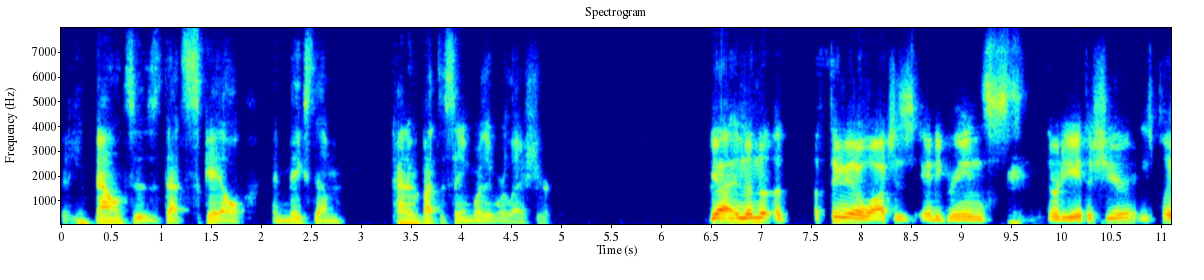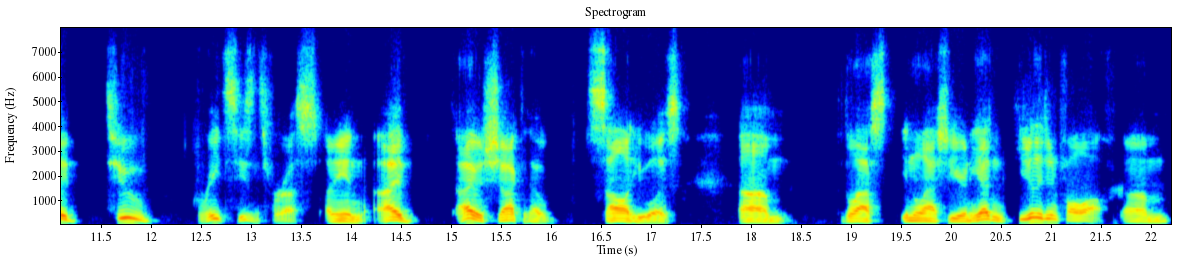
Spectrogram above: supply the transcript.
that he balances that scale and makes them kind of about the same where they were last year. Yeah, and then the, a, a thing that I watch is Andy Greene's 38 this year. He's played two great seasons for us. I mean, I I was shocked at how solid he was um, the last in the last year, and he hadn't he really didn't fall off. Um,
